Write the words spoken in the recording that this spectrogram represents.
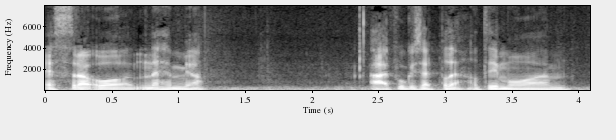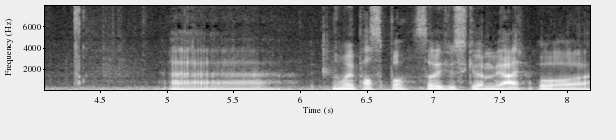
Esra og Nehemia er fokusert på det. At de må eh, Nå må vi passe på så vi husker hvem vi er. Og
